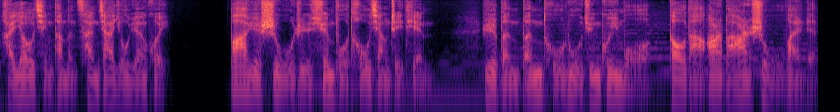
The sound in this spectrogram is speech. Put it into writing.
还邀请他们参加游园会。八月十五日宣布投降这天，日本本土陆军规模高达二百二十五万人。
